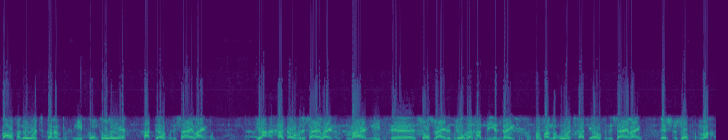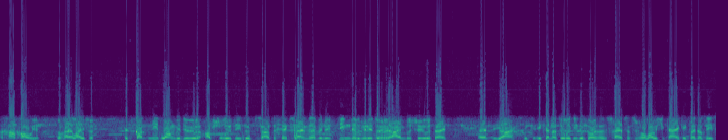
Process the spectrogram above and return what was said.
Paul van der Oort kan hem niet controleren. Gaat hij over de zijlijn? Ja, gaat over de zijlijn, maar niet uh, zoals wij dat wilden. Gaat hij het been van Van der Oort, gaat hij over de zijlijn. Dus Zop mag gaan gooien. Nog heel even. Het kan niet lang meer duren, absoluut niet. Het zou te gek zijn. We hebben nu 10 minuten ruim blessuretijd. En ja, ik, ik kan natuurlijk niet op de scheidsrechters horloge kijken. Ik weet ook niet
